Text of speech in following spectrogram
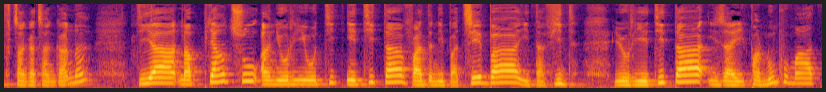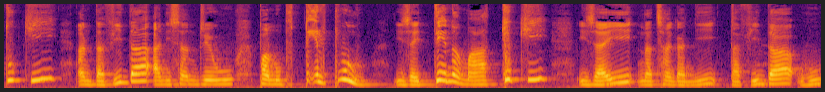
fijangajangana Dia nampiantso an'i Orie-Hetita vadin'i Batseba i Davida. I Orie-Hetita, izay mpanompo mahatoky an'i Davida, anisan'ireo mpanompo telopolo izay tena mahatoky izay natsangan'i Davida ho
